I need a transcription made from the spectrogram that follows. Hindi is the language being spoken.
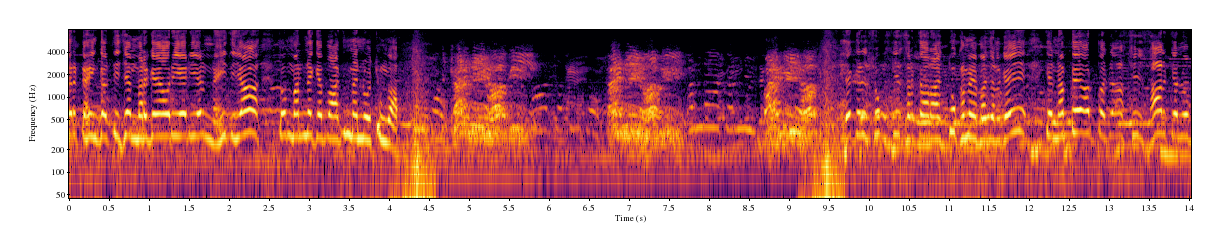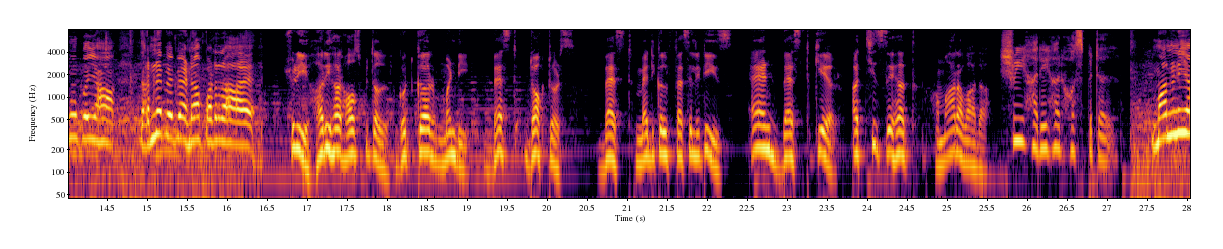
अगर कहीं गलती से मर गया और ये एरियर नहीं दिया तो मरने के बाद मैं नोचूँगा। लेकिन सुख की सरकार आज दुख में बदल गई कि 90 और अस्सी साल के लोगों को यहाँ धरने पे बैठना पड़ रहा है। Shri Harihar hospital Gutkar Mandi. Best doctors best medical facilities and best care. अच्छी सेहत हमारा वादा। श्री हरिहर हॉस्पिटल। माननीय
